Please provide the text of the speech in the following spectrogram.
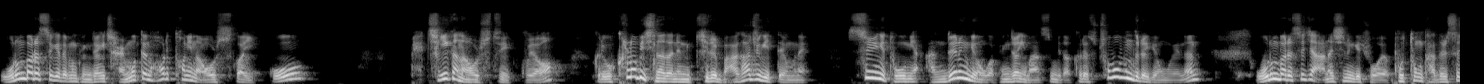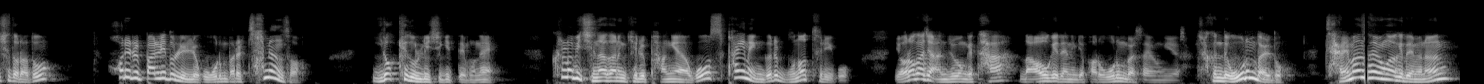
오른발을 쓰게 되면 굉장히 잘못된 허리턴이 나올 수가 있고 배치기가 나올 수도 있고요. 그리고 클럽이 지나다니는 길을 막아주기 때문에 스윙에 도움이 안 되는 경우가 굉장히 많습니다. 그래서 초보분들의 경우에는 오른발을 쓰지 않으시는 게 좋아요. 보통 다들 쓰시더라도 허리를 빨리 돌리려고 오른발을 차면서 이렇게 돌리시기 때문에 클럽이 지나가는 길을 방해하고 spine angle을 무너뜨리고 여러 가지 안 좋은 게 다 나오게 되는 게 바로 오른발 사용이에요. 자 근데 오른발도 잘만 사용하게 되면은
